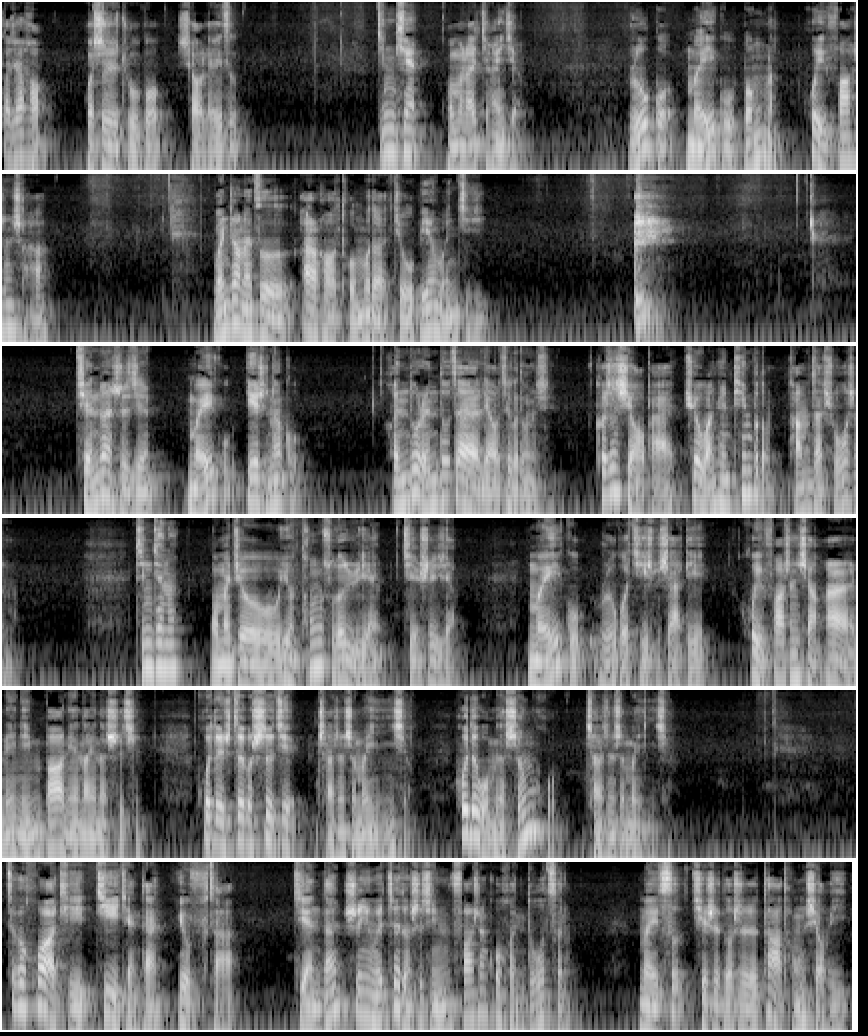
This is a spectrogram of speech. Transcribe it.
大家好，我是主播小雷子。今天我们来讲一讲，如果美股崩了会发生啥？文章来自二号头目的九编文集。前段时间美股跌成了狗，很多人都在聊这个东西，可是小白却完全听不懂他们在说什么。今天呢？我们就用通俗的语言解释一下，美股如果继续下跌，会发生像二零零八年那样的事情，会对这个世界产生什么影响？会对我们的生活产生什么影响？这个话题既简单又复杂。简单是因为这种事情发生过很多次了，每次其实都是大同小异。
